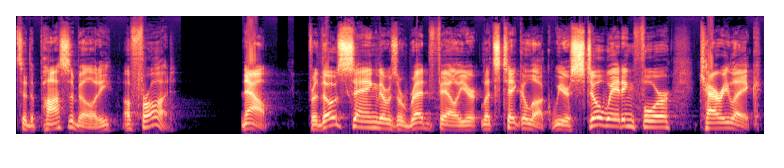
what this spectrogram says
to the possibility of fraud. Now, for those saying there was a red failure, let's take a look. We are still waiting for Kari Lake.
